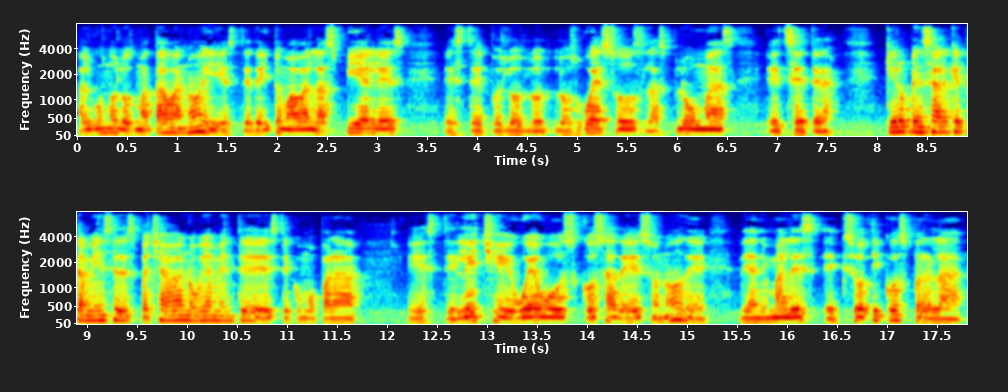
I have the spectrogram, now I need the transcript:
algunos los mataban, ¿no? Y este, de ahí tomaban las pieles, este, pues los, huesos, las plumas, etcétera. Quiero pensar que también se despachaban, obviamente, este, como para este, leche, huevos, cosa de eso, ¿no? De, de animales exóticos para la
